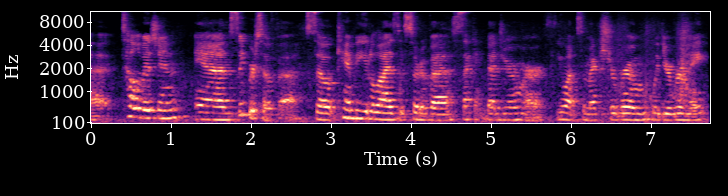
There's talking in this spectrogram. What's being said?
uh, television and sleeper sofa. So it can be utilized as sort of a second bedroom or if you want some extra room with your roommate.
